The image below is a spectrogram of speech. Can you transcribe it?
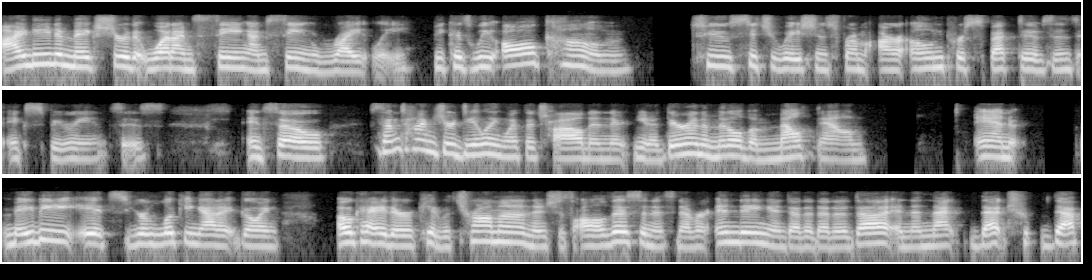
i need to make sure that what i'm seeing i'm seeing rightly because we all come to situations from our own perspectives and experiences. And so sometimes you're dealing with a child and they're, you know, they're in the middle of a meltdown. And maybe it's you're looking at it going, okay, they're a kid with trauma, and it's just all this, and it's never ending, and da da da da da. And then that that that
